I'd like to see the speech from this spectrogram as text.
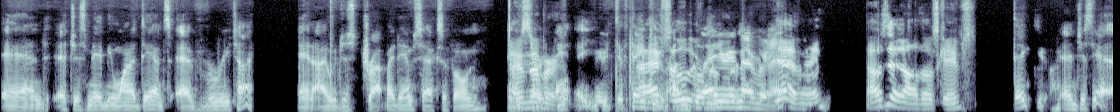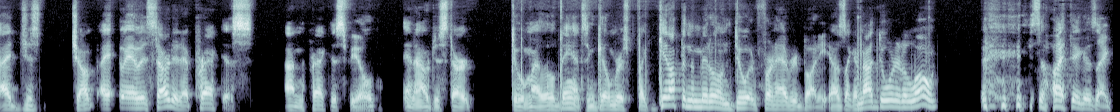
and it just made me want to dance every time. And I would just drop my damn saxophone. And I remember. dan- you- Thank I you. I'm absolutely glad you remember that. Yeah, man. I was at all those games. thank you. And just yeah, I just jump. I, it started at practice on the practice field, and I would just start doing my little dance. And Gilmer's like, "Get up in the middle and do it in front of everybody." I was like, "I'm not doing it alone." so I think it was like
